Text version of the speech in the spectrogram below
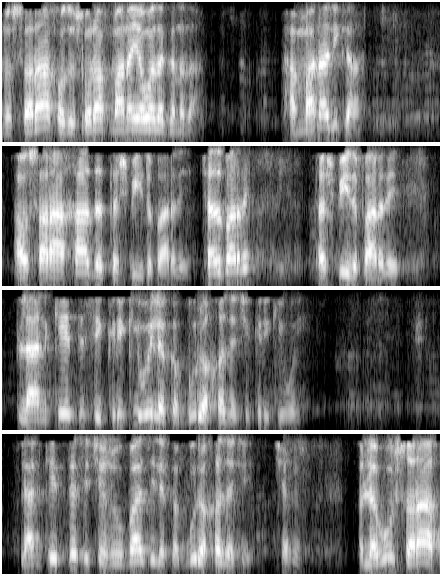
نو سراخ او د سراخ معنی یو ده کنه ده هم معنی دي کنه او سراخه د تشبیه د پاره دي چا د پاره دي تشبیه د پاره دي پلان کې د سکری کې وی لکه بوره خزه چکری کې وی پلان کې د څه چغو باسي لکه بوره خزه چې چغو له سراخ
